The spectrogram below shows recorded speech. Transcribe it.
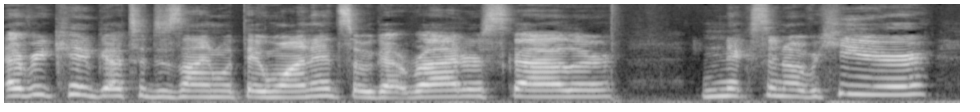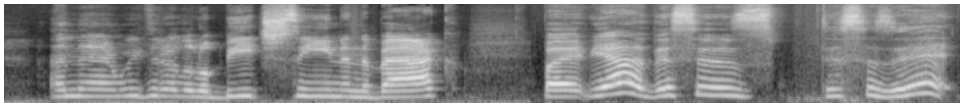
every kid got to design what they wanted. So we got Ryder, Skylar, Nixon over here, and then we did a little beach scene in the back. But yeah, this is this is it.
